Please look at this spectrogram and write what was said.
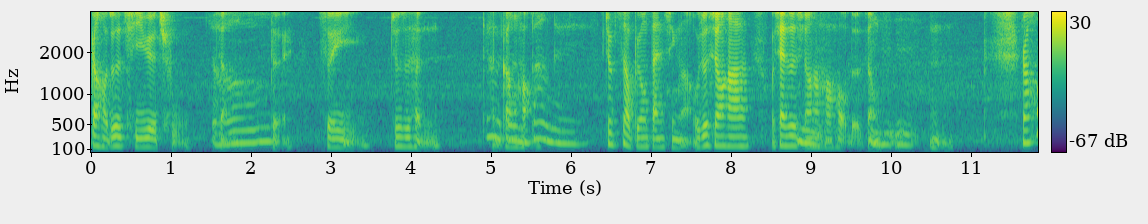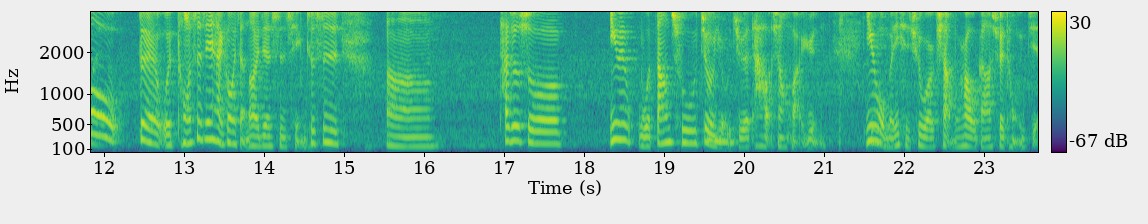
刚好就是七月初这样，对，所以就是很很刚好，棒哎，就至少不用担心了。我就希望他，我现在就是希望他好好的这样子，嗯。嗯。然后，对我同事今天还跟我讲到一件事情，就是，嗯，他就说，因为我当初就有觉得她好像怀孕，因为我们一起去 workshop，然后我跟她睡同一间，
